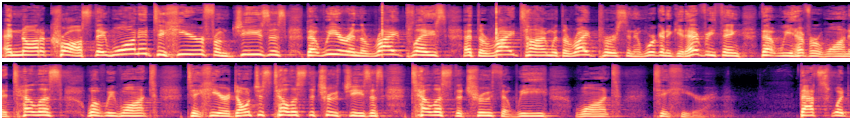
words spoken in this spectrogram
and not a cross. They wanted to hear from Jesus that we are in the right place at the right time with the right person, and we're going to get everything that we ever wanted. Tell us what we want to hear. Don't just tell us the truth, Jesus. Tell us the truth that we want to hear. That's what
